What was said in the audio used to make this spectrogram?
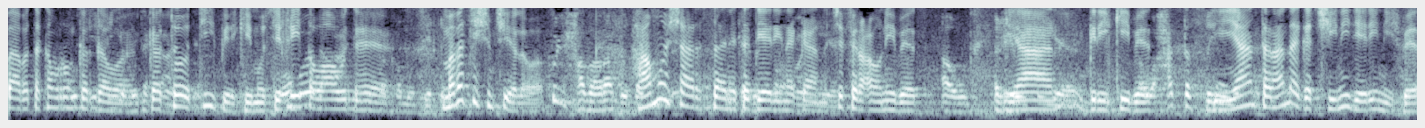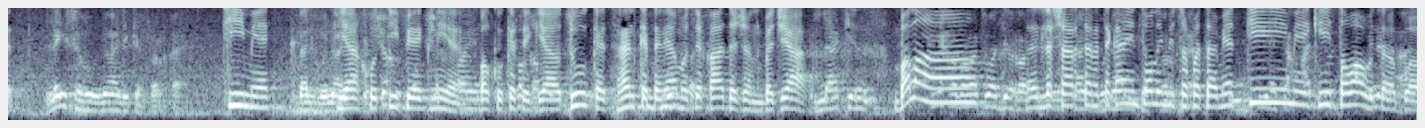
بابەتەکەم ڕوون کردەوە کە تۆ تیپێکی مۆسیقی تەواوت هەیە مەبەتیشم چیەلەوە هەموو شارستانێتە نکن چه فرعونی بید یان گریکی بید یان تەنان اگر چینی دێری نیش بید لەیسە هونالیکە فەرقات تیمێک یاخود تیپێک نییە بەڵکو کەسێک یا دوو کەس هەند کە تەنیا مۆسیقا دەژن بەجیا بەڵام لە شارتەنەتەکانی دۆڵی میسۆپەتامیە تیمێکی تەواوتە بووە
